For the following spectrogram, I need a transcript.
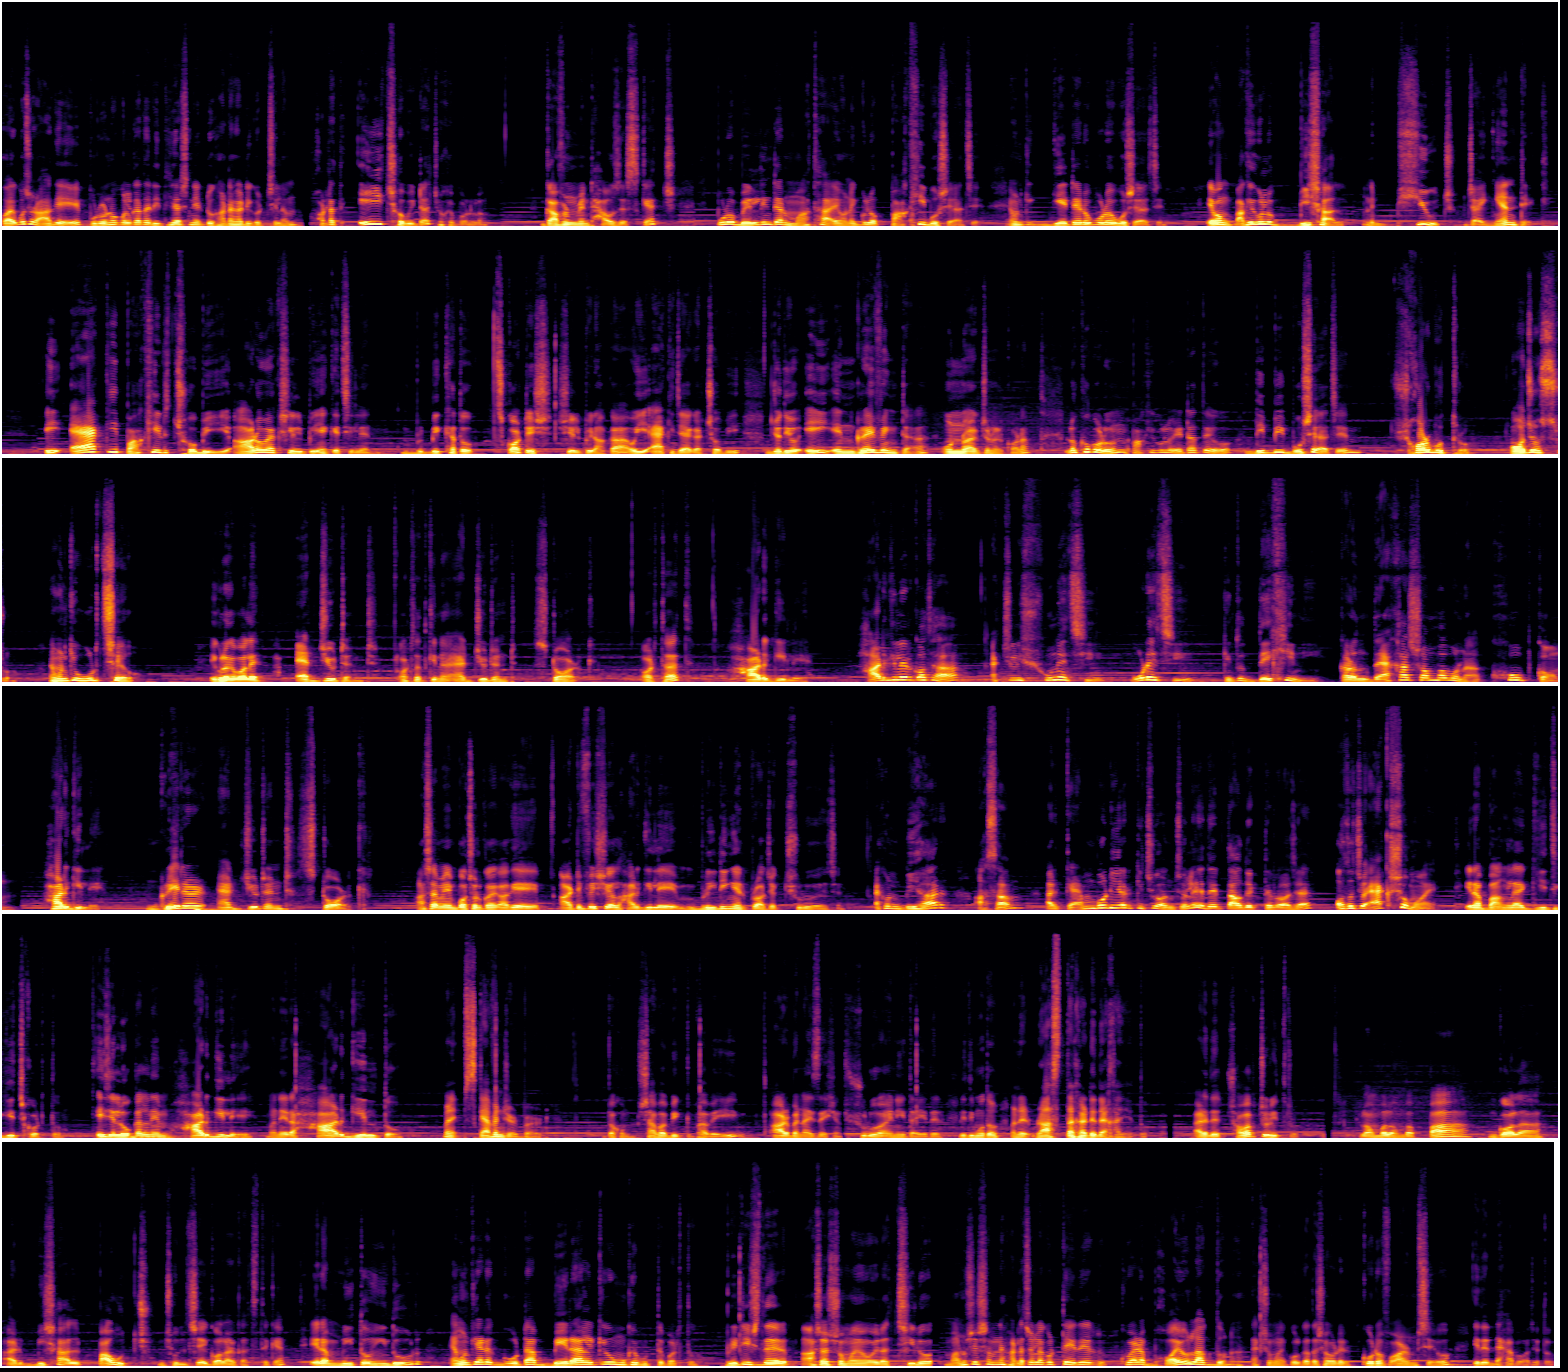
কয়েক বছর আগে পুরনো কলকাতার ইতিহাস নিয়ে একটু ঘাঁটাঘাঁটি করছিলাম, হঠাৎ এই ছবিটা চোখে পড়ল। গভর্নমেন্ট হাউসের স্কেচ পুরো বিল্ডিংটার মাথায় অনেকগুলো পাখি বসে আছে, এমনকি গেটের ওপরেও বসে আছে, এবং পাখিগুলো বিশাল মানে হিউজ জাইগ্যান্টিক এই একই পাখির ছবি আরও এক শিল্পী এঁকেছিলেন বিখ্যাত স্কটিশ শিল্পীর আঁকা ওই একই জায়গার ছবি, যদিও এই এনগ্রেভিংটা অন্য একজনের করা। লক্ষ্য করুন, পাখিগুলো এটাতেও দিব্যি বসে আছে সর্বত্র, অজস্র, এমনকি উড়ছেও। এগুলোকে বলে অ্যাডজুটেন্ট অর্থাৎ কিনা অ্যাডজুটেন্ট স্টর্ক অর্থাৎ হাড়গিলে। হাড়গিলের কথা অ্যাকচুয়ালি শুনেছি, পড়েছি, কিন্তু দেখিনি, কারণ দেখার সম্ভাবনা খুব কম। হাড়গিলে গ্রেটার অ্যাডজুটেন্ট স্টর্ক আসামে বছর কয়েক আগে আর্টিফিশিয়াল হাড়গিলে ব্রিডিংয়ের প্রজেক্ট শুরু হয়েছে। এখন বিহার, আসাম আর ক্যাম্বোডিয়ার কিছু অঞ্চলে এদের তাও দেখতে পাওয়া যায়। অথচ এক সময় এরা বাংলায় গিজ গিজ করতো। এই যে লোকাল নেম হাড়গিলে মানে এরা হাড় গিলতো। মানে স্ক্যাভেঞ্জার বার্ড তখন স্বাভাবিকভাবেই আরবানাইজেশন শুরু হয়নি, তাই এদের রীতিমতো মানে রাস্তাঘাটে দেখা যেত। আর এদের স্বভাব চরিত্র, লম্বা লম্বা পা, গলা আর বিশাল পাউচ ঝুলছে গলার কাছ থেকে। এরা মৃত ইঁদুর, এমনকি একটা গোটা বেড়ালকেও মুখে পুড়তে পারতো। ব্রিটিশদের আসার সময়ও এরা ছিল। মানুষের সামনে হাঁটাচলা করতে এদের খুব একটা ভয়ও লাগতো না। একসময় কলকাতা শহরের কোর্ট অফ আর্মসেও এদের দেখা পাওয়া যেত।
